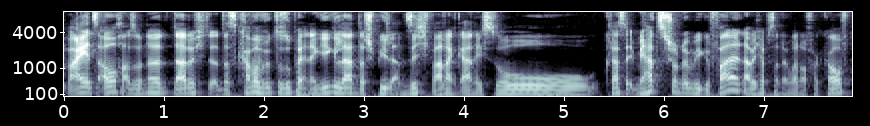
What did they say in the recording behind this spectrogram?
war jetzt auch, also ne, dadurch, das Cover wirkte super energiegeladen, das Spiel an sich war dann gar nicht so klasse. Mir hat es schon irgendwie gefallen, aber ich habe es dann irgendwann auch verkauft,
